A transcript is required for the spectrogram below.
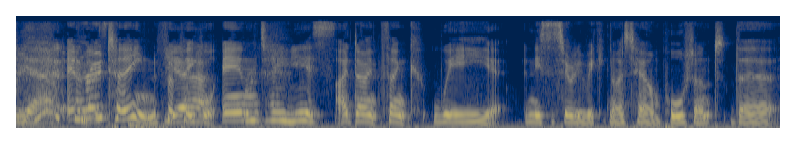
Yeah. And, those- routine for Yeah, people. And routine, yes. I don't think we necessarily recognised how important the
